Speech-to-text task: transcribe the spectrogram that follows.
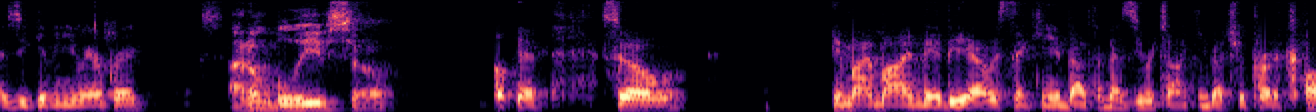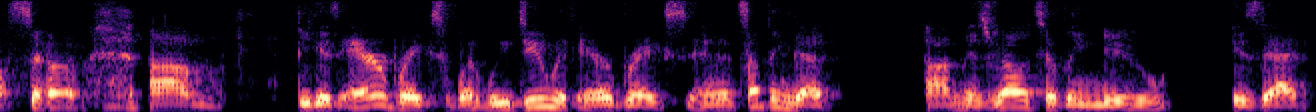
Is he giving you air breaks? I don't believe so. Okay, so in my mind, maybe I was thinking about them as you were talking about your protocol. So, um, because air breaks, what we do with air breaks, and it's something that um, is relatively new, is that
